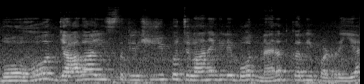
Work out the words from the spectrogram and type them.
बहुत ज़्यादा इस रिलेशनशिप को चलाने के लिए बहुत मेहनत करनी पड़ रही है।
